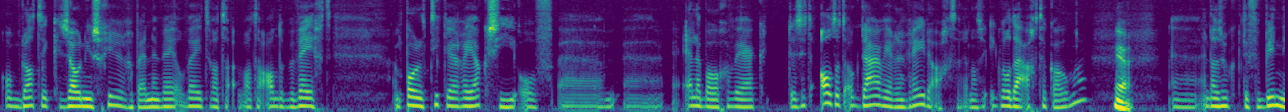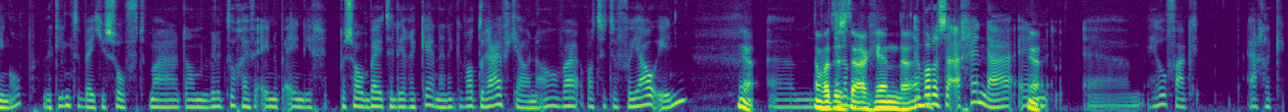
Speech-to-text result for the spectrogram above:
omdat ik zo nieuwsgierig ben en we- weet wat, wat de ander beweegt, een politieke reactie of ehm, eh, ellebogenwerk. Er zit altijd ook daar weer een reden achter. En als ik wil daar achter komen, Ja, eh, en dan zoek ik de verbinding op. Dat klinkt een beetje soft, maar dan wil ik toch even één op één die persoon beter leren kennen. En denk ik, wat drijft jou nou? Waar, wat zit er voor jou in? ja. Ehm, En wat is dan- de agenda? En wat is de agenda? En Ja. ehm, heel vaak, eigenlijk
